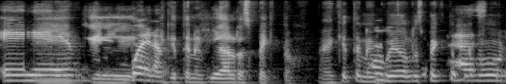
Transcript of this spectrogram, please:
Eh, bueno. Hay que tener cuidado al respecto. Hay que tener cuidado al respecto, por favor.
